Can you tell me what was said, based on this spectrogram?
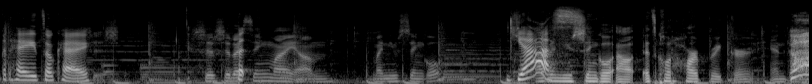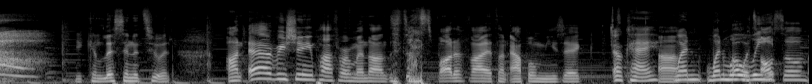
But hey, it's okay. Should, should, should I But- sing my um my new single? I have a new Yes. single out. It's called Heartbreaker, and um, you can listen to it on every streaming platform. And on it's on Spotify, it's on Apple Music. Okay. Um, when when will oh, it's we? also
